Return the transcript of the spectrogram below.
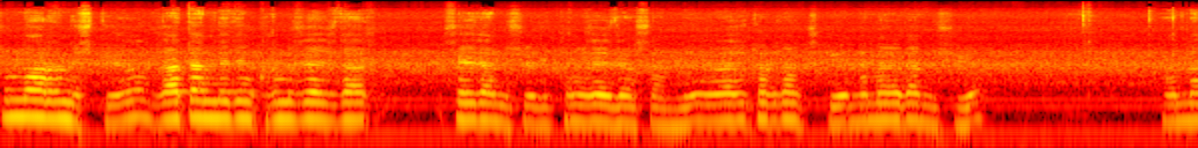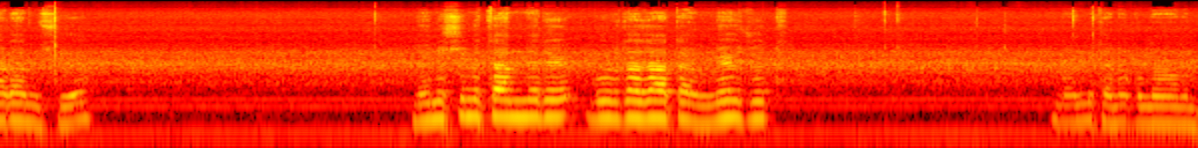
Şunlardan istiyor. Zaten dediğim kırmızı ejder şeyden düşüyor. Kırmızı ejder sandığı. Radyatörden çıkıyor. Nemereden düşüyor. Onlardan düşüyor. Dönüşüm itemleri burada zaten mevcut. Ben bir tane kullanalım.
